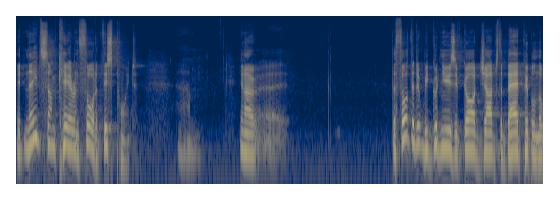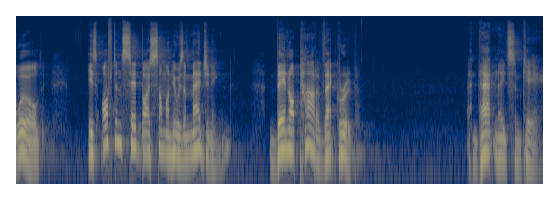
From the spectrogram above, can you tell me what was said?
It needs some care and thought at this point. You know, uh, the thought that it would be good news if God judged the bad people in the world is often said by someone who is imagining they're not part of that group. And that needs some care.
